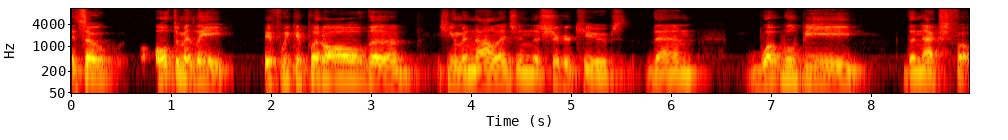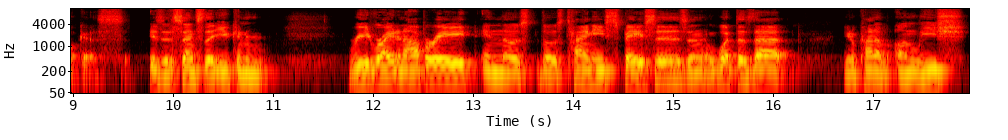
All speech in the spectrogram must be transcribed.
And so ultimately, if we could put all the human knowledge in the sugar cubes, then what will be the next focus? Is it a sense that you can read, write, and operate in those those tiny spaces? And what does that, you know, kind of unleash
